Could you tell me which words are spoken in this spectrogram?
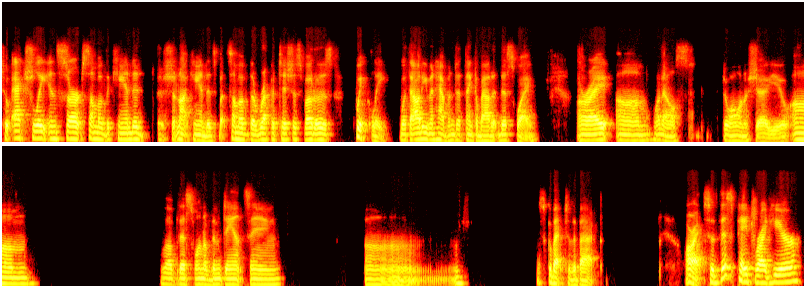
to actually insert some of the candid, not candids, but some of the repetitious photos quickly without even having to think about it this way. All right. Um, what else do I want to show you? Um, love this one of them dancing. Um, let's go back to the back. All right. So this page right here,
